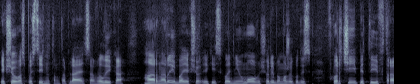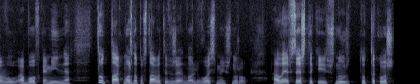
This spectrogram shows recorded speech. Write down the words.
якщо у вас постійно там трапляється велика гарна риба, якщо якісь складні умови, що риба може кудись в корчі піти, в траву або в каміння. Тут так можна поставити вже 0,8 шнурок. Але все ж таки шнур тут також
